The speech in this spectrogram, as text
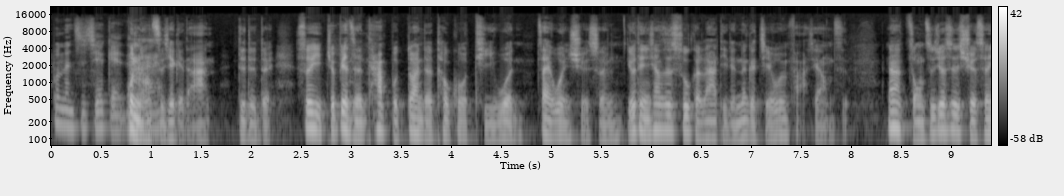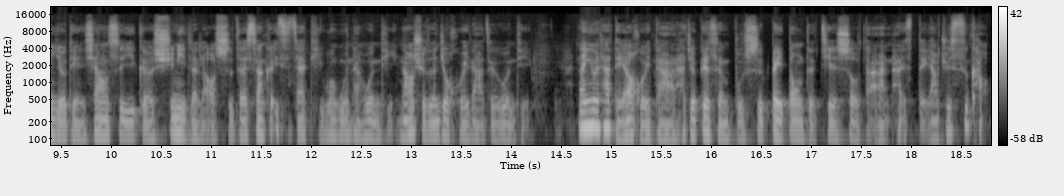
不能直接给，不能直接给答案。对对对，所以就变成他不断的透过提问再问学生，有点像是苏格拉底的那个诘问法这样子。那总之就是学生有点像是一个虚拟的老师在上课一直在提问，问他问题，然后学生就回答这个问题。那因为他得要回答，他就变成不是被动的接受答案，他还是得要去思考。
